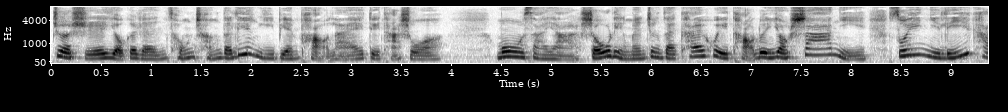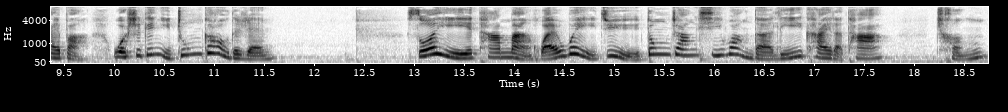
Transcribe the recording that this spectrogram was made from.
这时，有个人从城的另一边跑来，对他说：“穆萨呀，首领们正在开会讨论要杀你，所以你离开吧。我是给你忠告的人。”所以他满怀畏惧、东张西望地离开了他城。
